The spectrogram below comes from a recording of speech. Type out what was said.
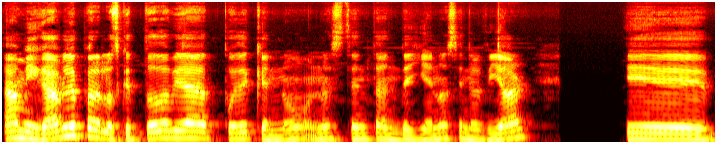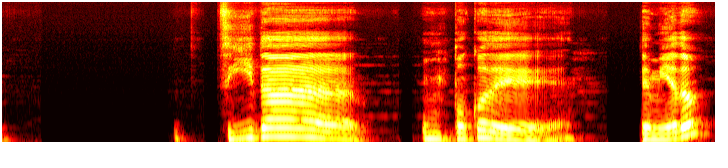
amigable para los que todavía puede que no, no estén tan de llenos en el VR. Eh, sí da un poco de, de miedo.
